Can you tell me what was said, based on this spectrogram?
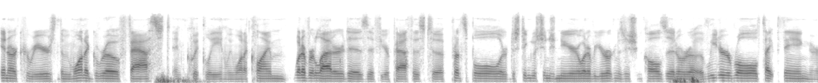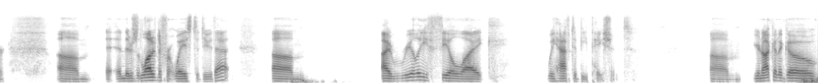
in our careers that we want to grow fast and quickly, and we want to climb whatever ladder it is. If your path is to principal or distinguished engineer, whatever your organization calls it, or a leader role type thing, or um, and there's a lot of different ways to do that. Um, I really feel like we have to be patient. Um, you're not going to go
